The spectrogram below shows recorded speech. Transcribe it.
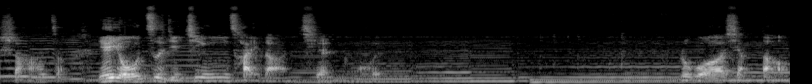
沙子，也有自己精彩的乾坤。如果想到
